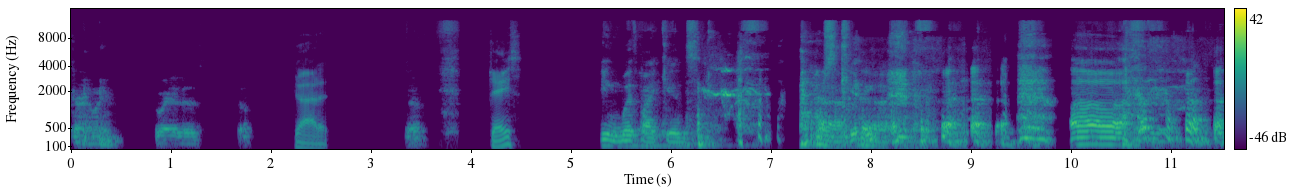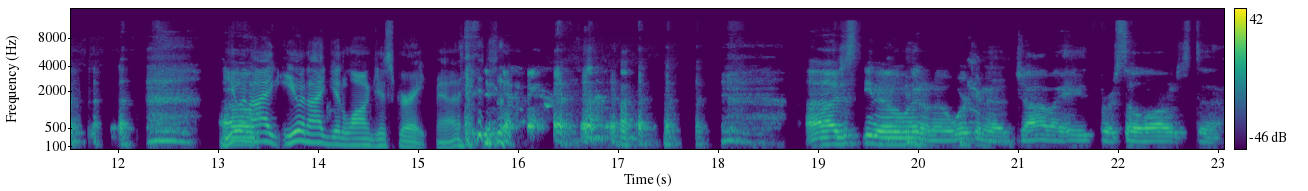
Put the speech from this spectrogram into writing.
currently, the way it is. Got it. Yeah. Jace? Being with my kids. I'm just kidding. uh, You and um, I you and I get along just great, man. uh, just you know, I don't know, working a job I hate for so long, just to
